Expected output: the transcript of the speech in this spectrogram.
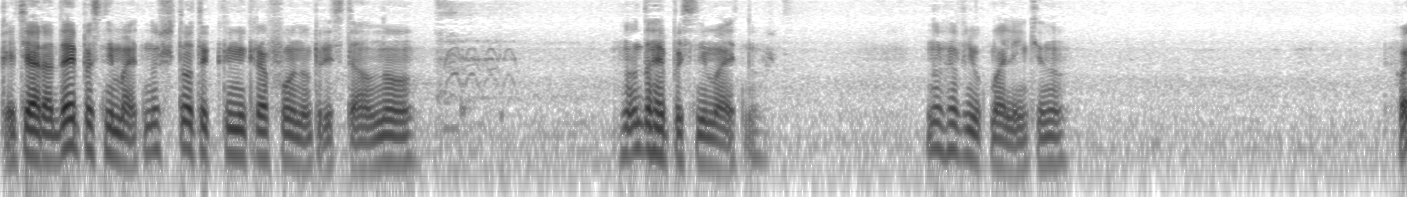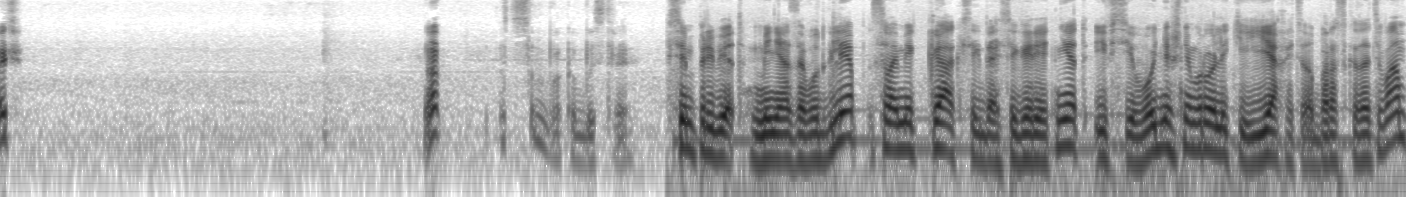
Котяра, дай поснимать. Ну что ты к микрофону пристал? Ну, ну дай поснимать. Ну, ну говнюк маленький, ну. Хочешь? Оп, собака быстрая. Всем привет, меня зовут Глеб, с вами как всегда сигарет нет и в сегодняшнем ролике я хотел бы рассказать вам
